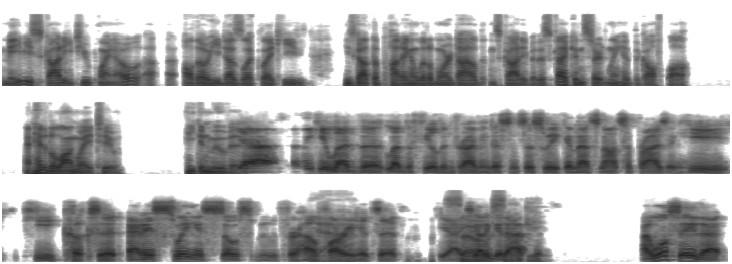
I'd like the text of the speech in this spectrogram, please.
maybe Scotty 2.0, uh, although he does look like he he's got the putting a little more dialed than Scotty, but this guy can certainly hit the golf ball and hit it a long way too. He can move it. Yeah, I think he led the led the field in driving distance this week, and that's not surprising. He he cooks it, and his swing is so smooth for how Yeah. far he hits it. Yeah, he's got a good action. I will say that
